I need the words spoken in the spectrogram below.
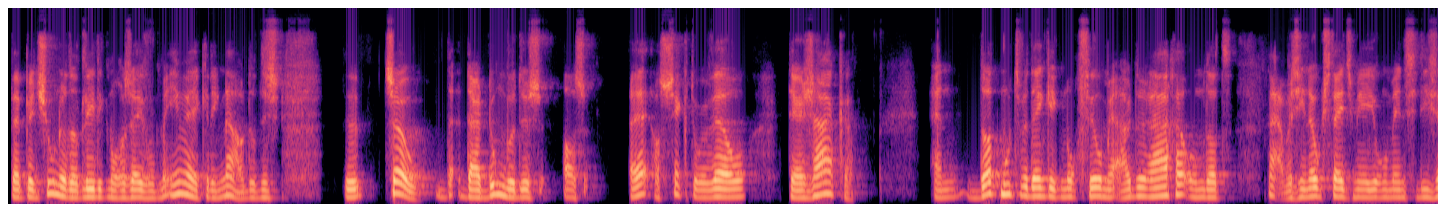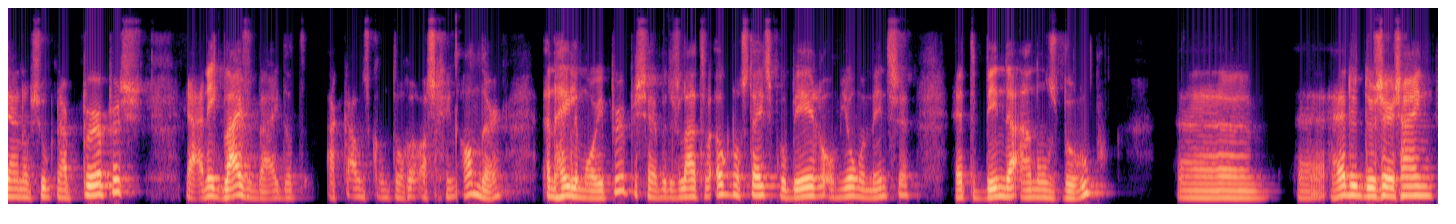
bij pensioenen, dat liet ik nog eens even op mijn inwerking. Nou, dat is zo, daar doen we dus als, als sector wel ter zake. En dat moeten we denk ik nog veel meer uitdragen, omdat nou, we zien ook steeds meer jonge mensen die zijn op zoek naar purpose. Ja, en ik blijf erbij dat accountskantoren als geen ander een hele mooie purpose hebben. Dus laten we ook nog steeds proberen om jonge mensen het te binden aan ons beroep. Uh, uh, dus er zijn,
